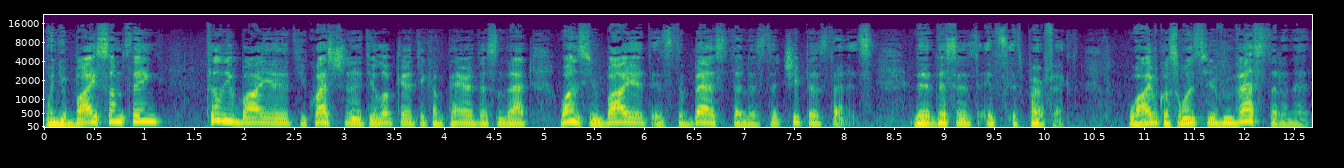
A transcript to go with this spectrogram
when you buy something till you buy it you question it you look at it you compare this and that. Once you buy it it's the best and it's the cheapest and it's the, this is it's it's perfect. Why? Because once you've invested in it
